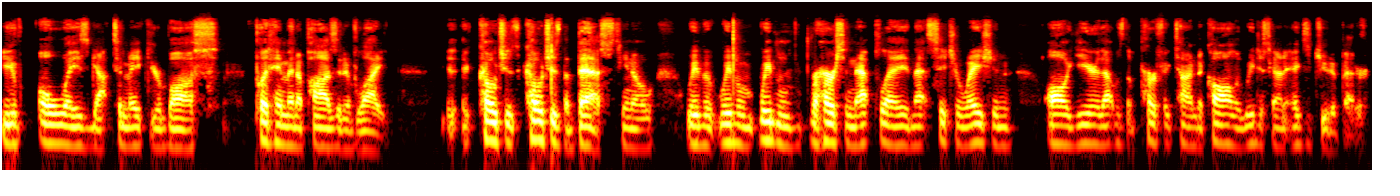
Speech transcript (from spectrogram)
you've always got to make your boss put him in a positive light. Coach is coach is the best. You know, we've we've been we've been rehearsing that play in that situation all year. That was the perfect time to call, and we just got to execute it better.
